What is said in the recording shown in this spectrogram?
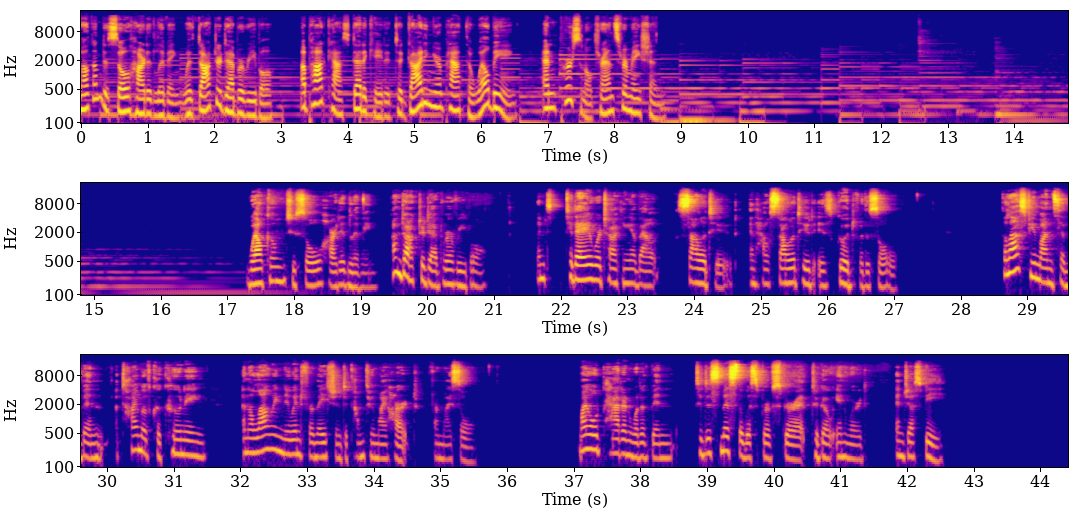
Welcome to Soul Hearted Living with Dr. Debra Reble, a podcast dedicated to guiding your path to well being and personal transformation. Welcome to Soul Hearted Living. I'm Dr. Debra Reble, and today we're talking about solitude and how solitude is good for the soul. The last few months have been a time of cocooning and allowing new information to come through my heart from my soul. My old pattern would have been to dismiss the whisper of spirit, to go inward and just be.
